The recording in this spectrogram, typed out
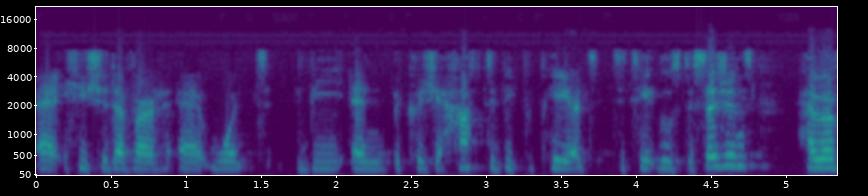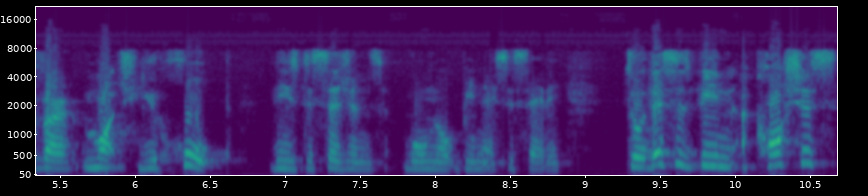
uh, he should ever uh, want to be in because you have to be prepared to take those decisions, however much you hope these decisions will not be necessary. So this has been a cautious,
